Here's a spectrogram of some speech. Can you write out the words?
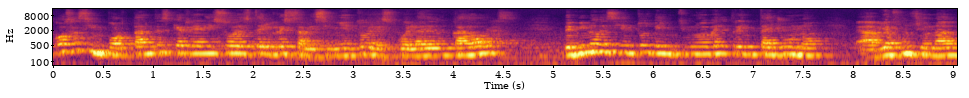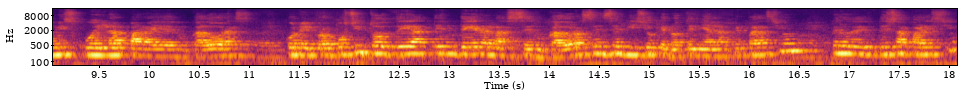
cosas importantes que realizó está el restablecimiento de la Escuela de Educadoras. De 1929 al 31 había funcionado una escuela para educadoras con el propósito de atender a las educadoras en servicio que no tenían la preparación, pero desapareció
